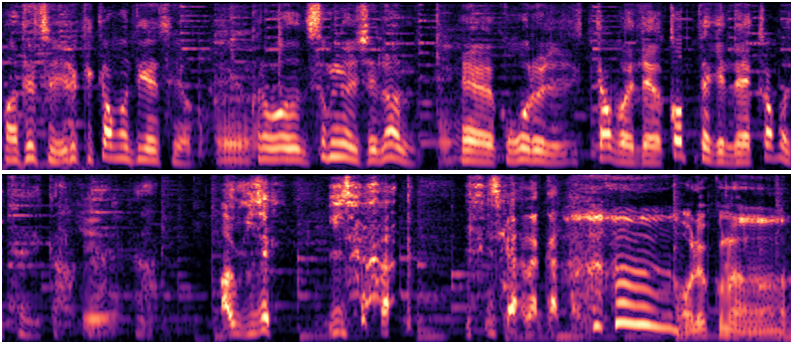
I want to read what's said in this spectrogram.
아 됐어요 이렇게 까면 되겠어요. 예. 그러면 승윤 씨는 네. 예, 그거를 까봐야 내가 껍데기 내가 까볼 테니까. 예. 아 이제 이제 까- 이제 하나 깠다. 어렵구나.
